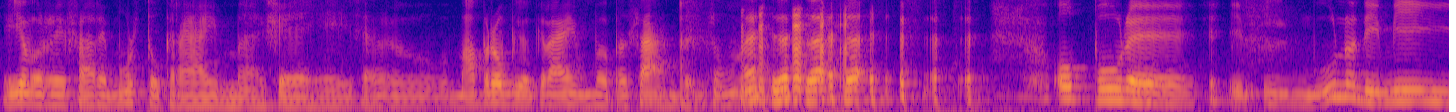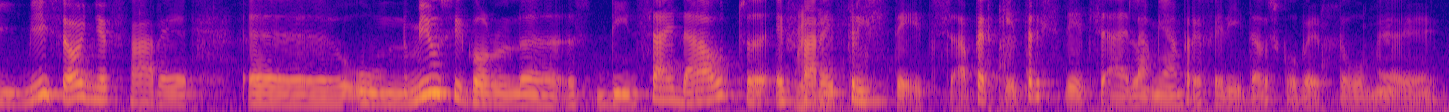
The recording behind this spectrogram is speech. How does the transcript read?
Io vorrei fare molto crime, cioè, cioè, ma proprio crime pesante, insomma. Oppure il- uno dei miei, miei sogni è fare eh, un musical eh, di Inside Out e fare Bellissimo. Tristezza, perché Tristezza è la mia preferita, ho scoperto come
